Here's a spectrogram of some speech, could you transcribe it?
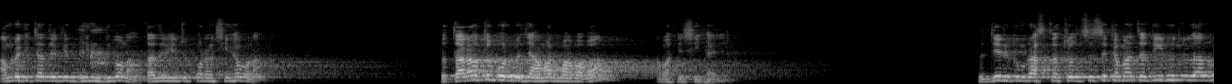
আমরা কি তাদেরকে দিন দিব না? তাদেরকে একটু কোরআন শিখাবো না? তো তারাও তো বলবে যে আমার মা বাবা আমাকে শিখায়নি। তো যেরকম রাস্তা চলতেছে কেমাতে দিন জানো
